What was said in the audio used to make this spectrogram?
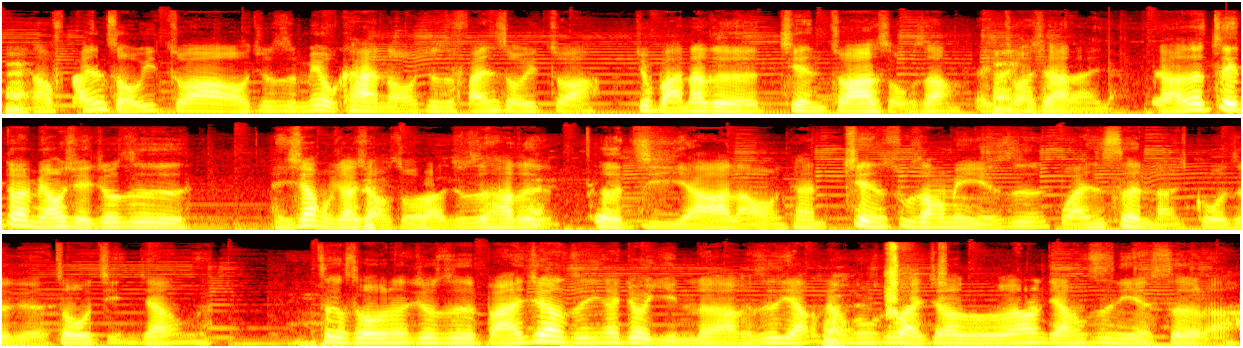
然后反手一抓哦，就是没有看哦，就是反手一抓，就把那个箭抓在手上，哎，抓下来。然后那这段描写就是很像武侠小说了，就是他的特技啊，然后你看剑术上面也是完胜了，过这个周瑾这样子。这个时候呢，就是本来这样子应该就赢了啊，可是杨梁中书还叫说让杨志你也射了，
